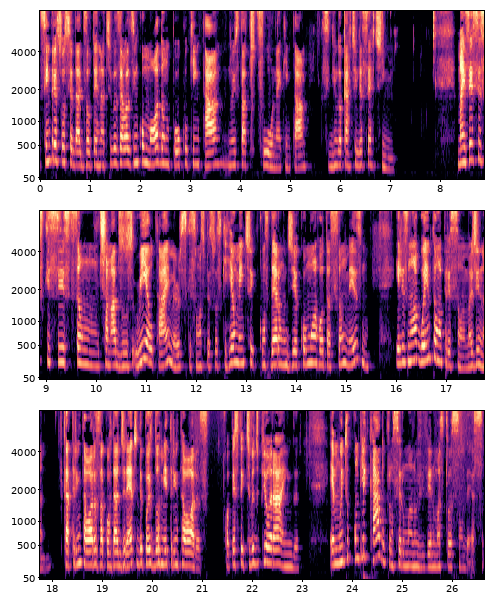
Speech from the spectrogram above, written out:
Sempre as sociedades alternativas elas incomodam um pouco quem está no status quo, né? Quem está seguindo a cartilha certinho. Mas esses que se são chamados os real timers, que são as pessoas que realmente consideram o dia como uma rotação mesmo, eles não aguentam a pressão. Imagina, ficar 30 horas acordado direto e depois dormir 30 horas, com a perspectiva de piorar ainda é muito complicado para um ser humano viver numa situação dessa.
